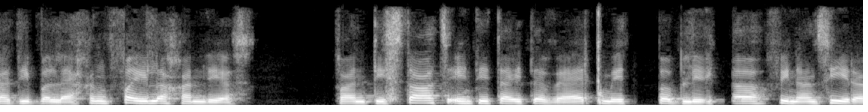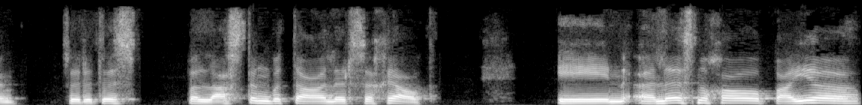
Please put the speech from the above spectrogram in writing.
dat die belegging veilig gaan wees. Want die staatsentiteite werk met publieke finansiering so dit is belastingbetalers se geld. En hulle is nogal baie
